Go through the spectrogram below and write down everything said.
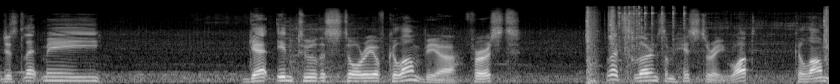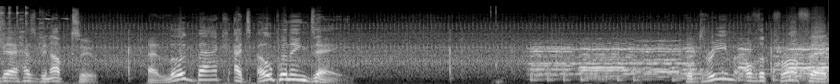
Just let me get into the story of Columbia. first. Let's learn some history. What Columbia has been up to. A look back at opening day. The dream of the prophet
